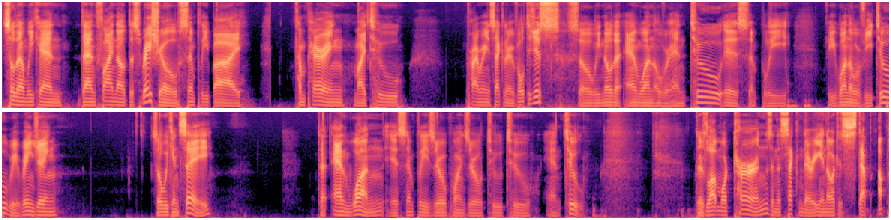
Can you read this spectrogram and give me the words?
So then we can then find out this ratio simply by comparing my two primary and secondary voltages. So we know that N1 over N2 is simply V1 over V2, rearranging. So we can say that N1 is simply 0.022 N2. There's a lot more turns in the secondary in order to step up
